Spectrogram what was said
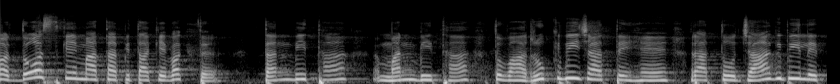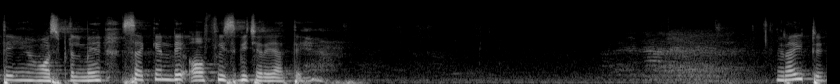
और दोस्त के माता पिता के वक्त तन भी था, मन भी था तो वहाँ रुक भी जाते हैं, रातों जाग भी लेते हैं हॉस्पिटल में सेकेंड डे ऑफ़िस भी चले जाते हैं। Right right?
